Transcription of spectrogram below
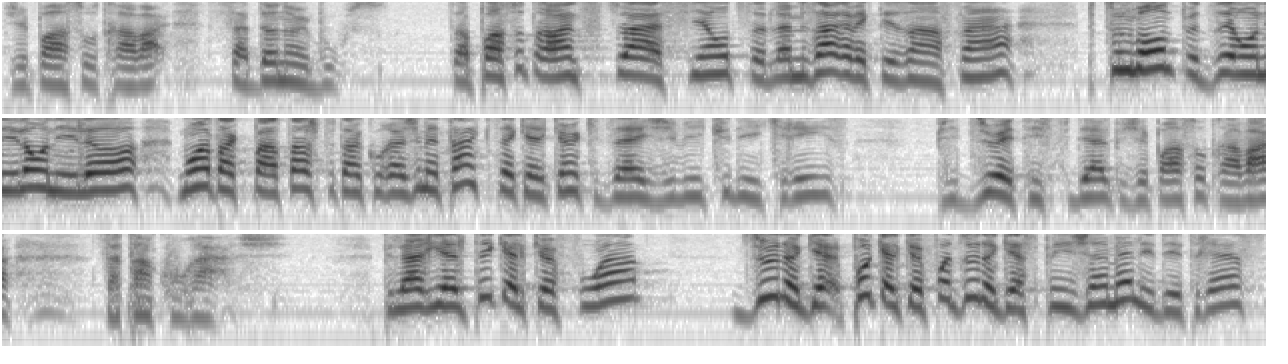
J'ai passé au travers. Ça donne un boost. Tu as passé au travers une situation, tu as de la misère avec tes enfants, tout le monde peut dire, on est là, on est là. Moi, en tant que pasteur, je peux t'encourager. Mais tant que tu as quelqu'un qui dit, j'ai vécu des crises, puis Dieu a été fidèle, puis j'ai passé au travers, ça t'encourage. Puis la réalité, quelquefois, Dieu ne, pas quelquefois, Dieu ne gaspille jamais les détresses.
